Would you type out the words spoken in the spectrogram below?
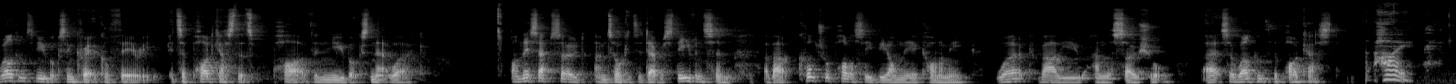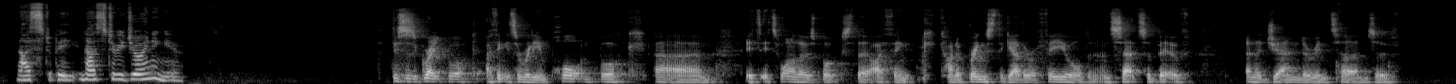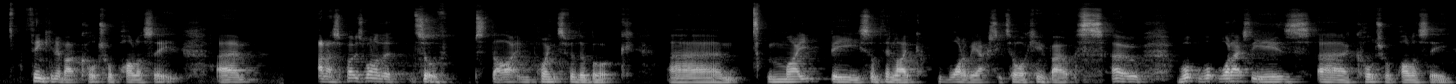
Welcome to New Books in Critical Theory. It's a podcast that's part of the New Books Network. On this episode, I'm talking to Deborah Stevenson about cultural policy beyond the economy, work, value, and the social. Uh, so, welcome to the podcast. Hi, nice to be nice to be joining you. This is a great book. I think it's a really important book. Um, it, it's one of those books that I think kind of brings together a field and, and sets a bit of an agenda in terms of thinking about cultural policy. Um, and I suppose one of the sort of starting points for the book um, might be something like, what are we actually talking about? So, what, what actually is uh, cultural policy?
